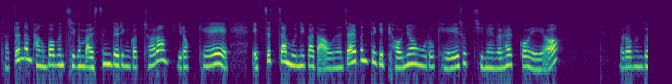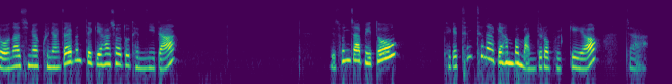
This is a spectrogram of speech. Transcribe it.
자, 뜨는 방법은 지금 말씀드린 것처럼 이렇게 X자 무늬가 나오는 짧은뜨기 변형으로 계속 진행을 할 거예요. 여러분들 원하시면 그냥 짧은뜨기 하셔도 됩니다. 이제 손잡이도 되게 튼튼하게 한번 만들어 볼게요. 자,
